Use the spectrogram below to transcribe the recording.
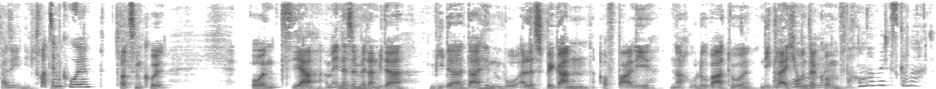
Weiß ich nicht. trotzdem cool. Trotzdem cool. Und ja, am Ende sind wir dann wieder wieder dahin, wo alles begann, auf Bali, nach Uluwatu, in die gleiche Warum? Unterkunft. Warum haben wir das gemacht?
